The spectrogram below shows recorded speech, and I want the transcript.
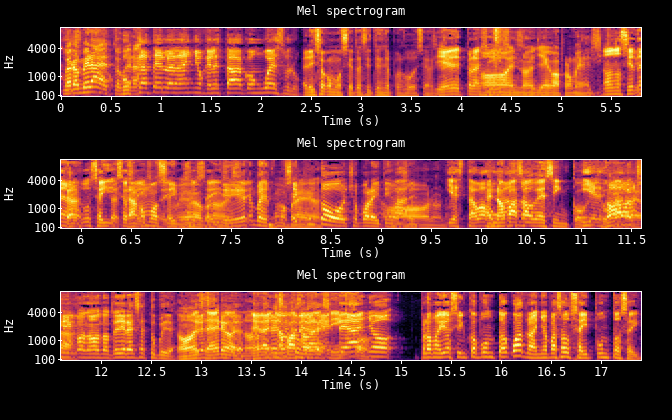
pero mira esto. mira. Búscatelo el año que él estaba con Westbrook. Él hizo como 7 asistencias por juego ese año. Sí, él- pero sí, No, sí, él no sí. llegó a promediar. No, no, siete, Está- no, seis, está hizo como seis, 6 hizo seis, puntos. hizo seis. Como No, 6.8 por ahí. tiene. No, no, no. Y estaba Él no ha jugando- pasado de 5. y él No, estaba- chico, no, no te diré esa estupidez. No, en te diré esa serio, estupidez. no. El año pasado, estupidez. este cinco. año promedió 5.4, el año pasado 6.6.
